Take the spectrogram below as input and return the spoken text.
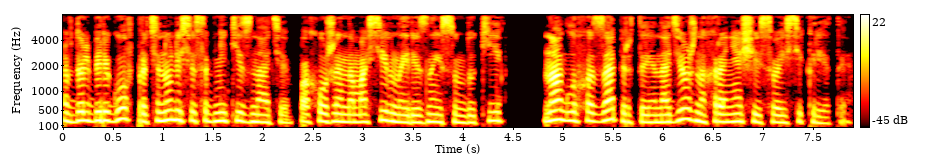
Вдоль берегов протянулись особняки знати, похожие на массивные резные сундуки, наглухо запертые, надежно хранящие свои секреты.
